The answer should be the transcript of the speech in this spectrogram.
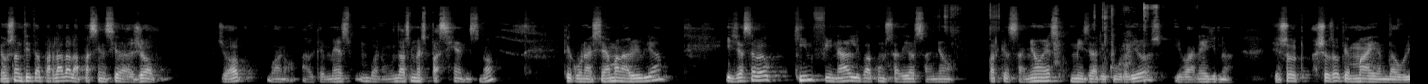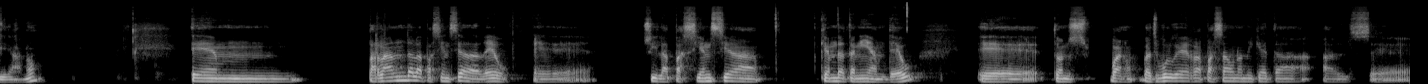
Heu sentit a parlar de la paciència de Job. Job, bueno, el que més, bueno, un dels més pacients no? que coneixem a la Bíblia. I ja sabeu quin final li va concedir el Senyor, perquè el Senyor és misericordiós i benigne. I això, això és el que mai hem d'oblidar, no? Eh, Parlant de la paciència de Déu, eh, o sigui, la paciència que hem de tenir amb Déu, eh, doncs bueno, vaig voler repassar una miqueta els eh,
